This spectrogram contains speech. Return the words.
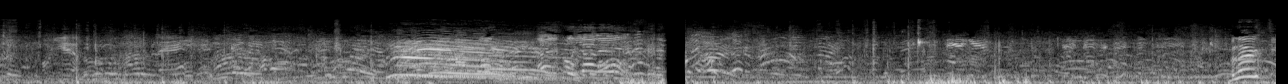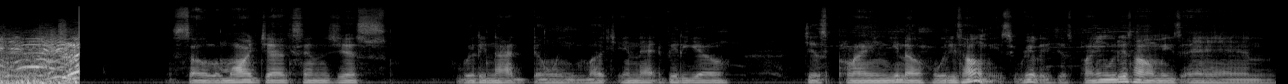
So Lamar Jackson is just really not doing much in that video. Just playing, you know, with his homies. Really, just playing with his homies and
